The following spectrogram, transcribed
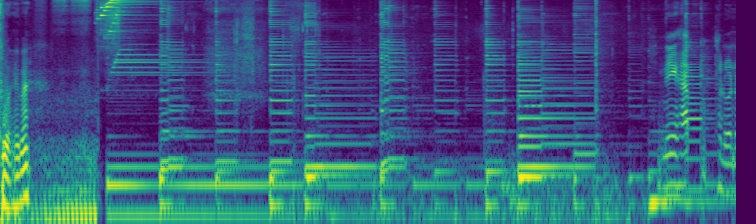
สวยไหมนี่ครับ ถนน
